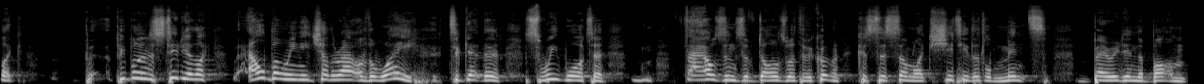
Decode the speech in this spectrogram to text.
like, p- people in the studio like elbowing each other out of the way to get the Sweetwater thousands of dollars worth of equipment because there's some like shitty little mints buried in the bottom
